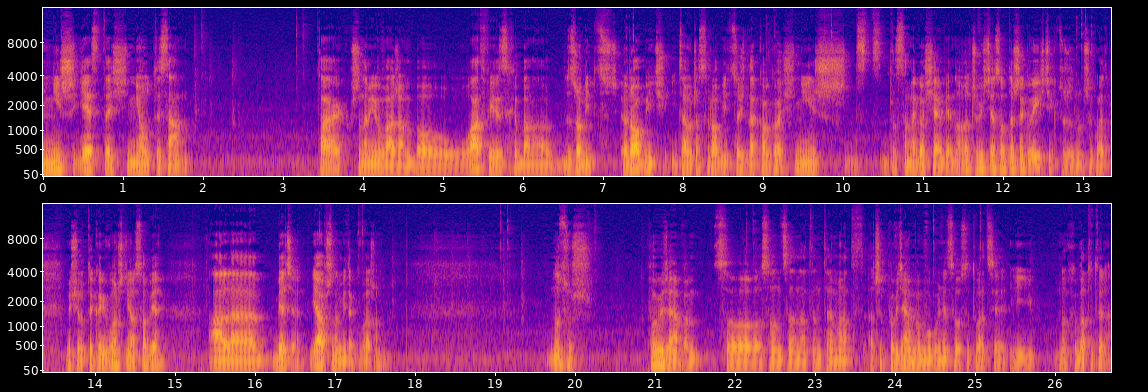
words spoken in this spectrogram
niż jesteś nią ty sam. Tak przynajmniej uważam, bo łatwiej jest chyba zrobić, robić i cały czas robić coś dla kogoś niż dla samego siebie. No oczywiście są też egoiści, którzy na przykład myślą tylko i wyłącznie o sobie, ale wiecie, ja przynajmniej tak uważam. No cóż, powiedziałem wam, co sądzę na ten temat, a czy powiedziałem wam ogólnie całą sytuację i no chyba to tyle.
